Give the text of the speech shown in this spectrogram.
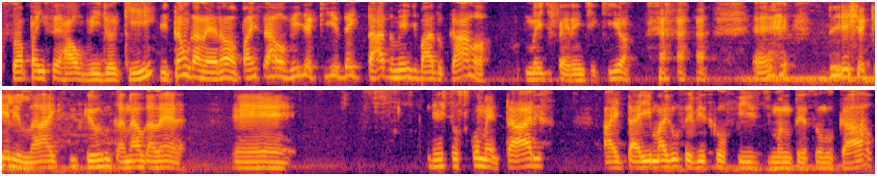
só para encerrar o vídeo aqui. Então, galera, ó, para encerrar o vídeo aqui, deitado mesmo debaixo do carro, ó, meio diferente aqui, ó. é, deixa aquele like, se inscreva no canal, galera. É, deixe seus comentários. Aí tá aí mais um serviço que eu fiz de manutenção do carro.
